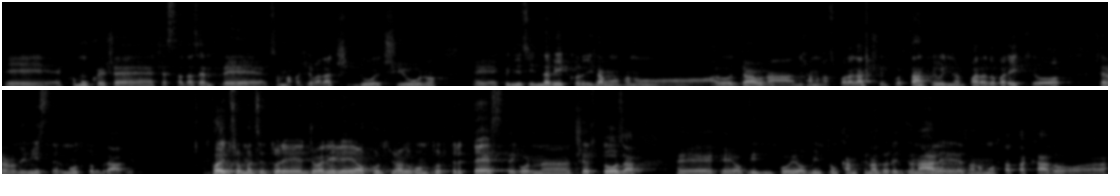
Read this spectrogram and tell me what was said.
e comunque c'è, c'è stata sempre, insomma, faceva la C2 e C1, e quindi sin da piccolo diciamo, sono, avevo già una, diciamo, una scuola calcio importante, quindi ho imparato parecchio, c'erano dei mister molto bravi. Poi insomma il settore giovanile ho continuato con Tor Tre Teste, con Certosa, eh, in cui ho vinto un campionato regionale, sono molto attaccato, eh,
